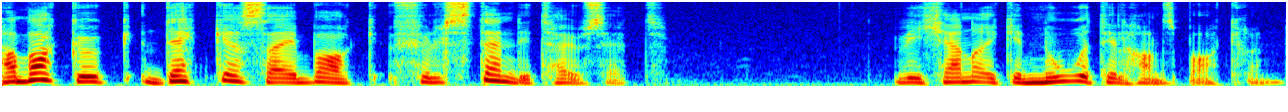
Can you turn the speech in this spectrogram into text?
Habakuk dekker seg bak fullstendig taushet. Vi kjenner ikke noe til hans bakgrunn.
